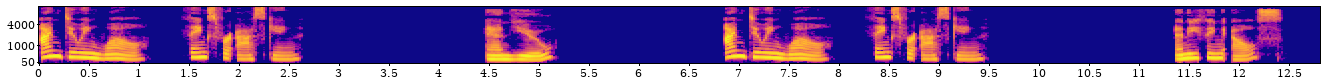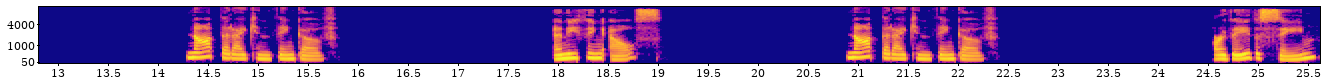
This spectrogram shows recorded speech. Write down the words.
I'm doing well. Thanks for asking. And you? I'm doing well. Thanks for asking. Anything else? Not that I can think of. Anything else? Not that I can think of. Are they the same?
